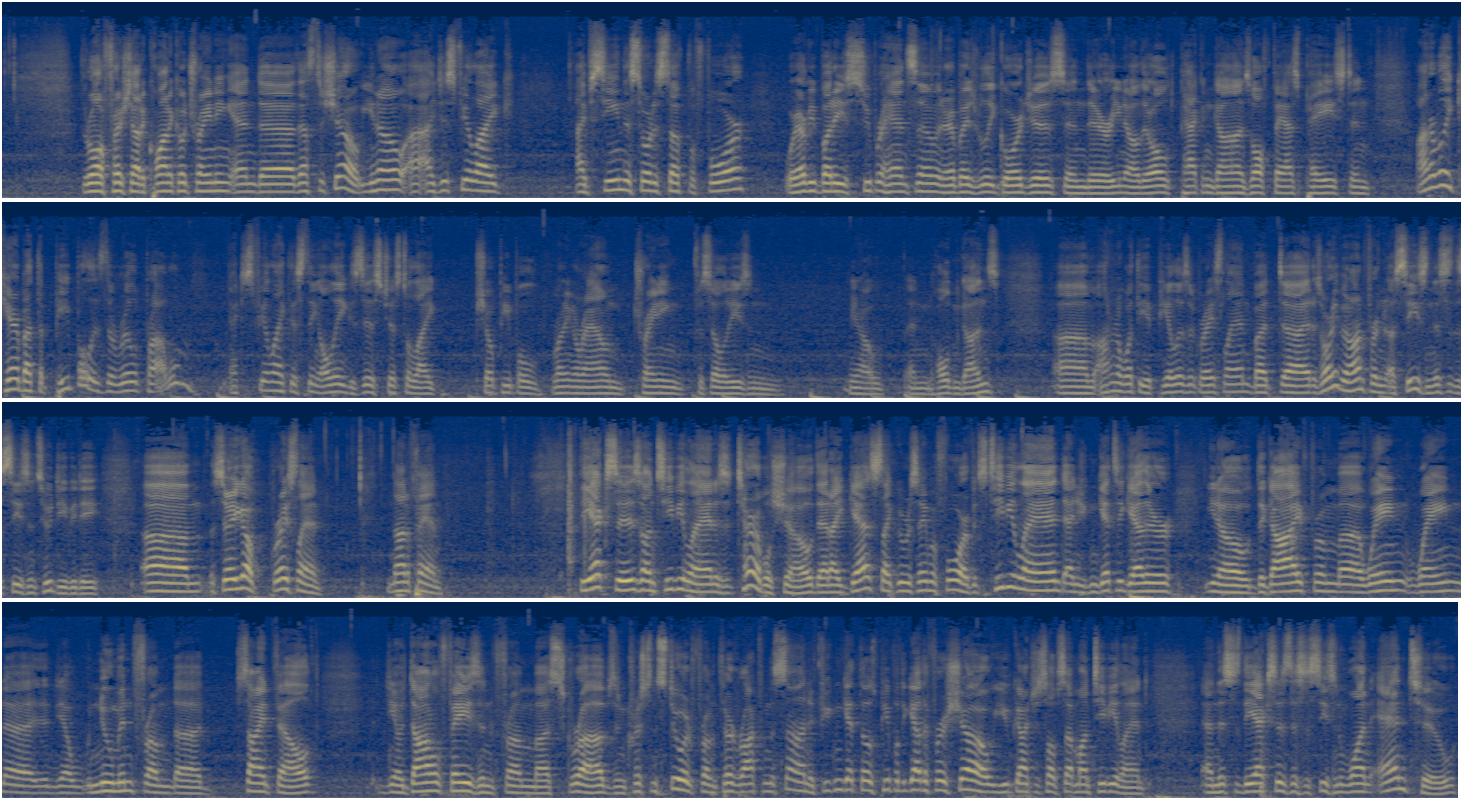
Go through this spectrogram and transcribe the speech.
they're all fresh out of Quantico training, and uh, that's the show. You know, I, I just feel like I've seen this sort of stuff before, where everybody's super handsome and everybody's really gorgeous, and they're you know they're all packing guns, all fast paced, and I don't really care about the people. Is the real problem? I just feel like this thing only exists just to like show people running around training facilities and you know and holding guns. Um, I don't know what the appeal is of Graceland, but uh, it has already been on for a season. This is the season two DVD. Um, so there you go, Graceland. Not a fan. The Exes on TV Land is a terrible show that I guess, like we were saying before, if it's TV Land and you can get together, you know, the guy from uh, Wayne Wayne, uh, you know, Newman from uh, Seinfeld, you know, Donald Faison from uh, Scrubs, and Kristen Stewart from Third Rock from the Sun. If you can get those people together for a show, you've got yourself something on TV Land. And this is the Exes. This is season one and two.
